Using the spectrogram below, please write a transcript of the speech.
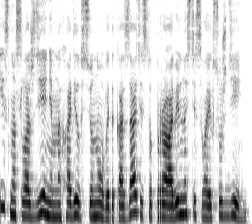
И с наслаждением находил все новые доказательства правильности своих суждений.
